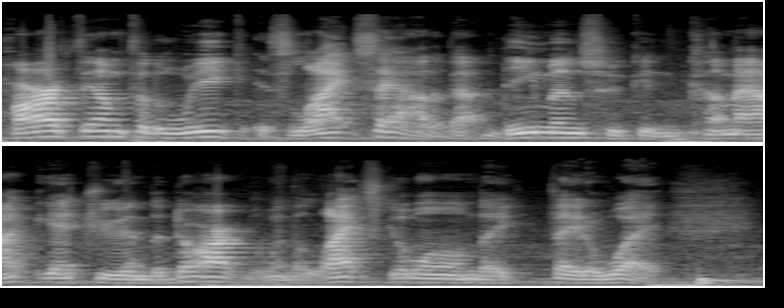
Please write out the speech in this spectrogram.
Horror film for the week is Lights Out about demons who can come out at you in the dark, but when the lights go on, they fade away.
